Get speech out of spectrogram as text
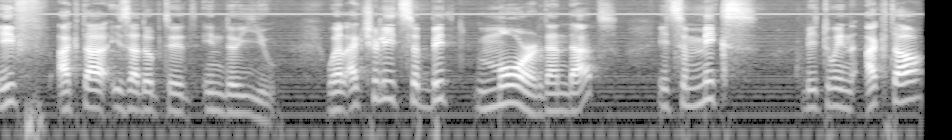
if ACTA is adopted in the EU. Well, actually, it's a bit more than that. It's a mix between ACTA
